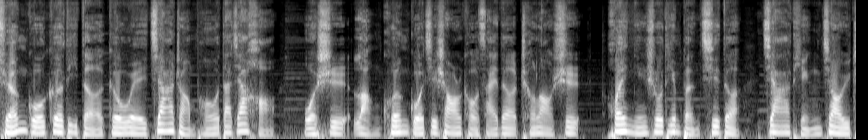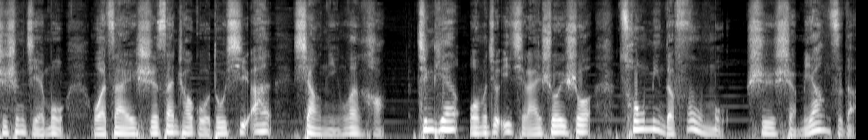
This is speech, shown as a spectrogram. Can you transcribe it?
全国各地的各位家长朋友，大家好，我是朗坤国际少儿口才的程老师，欢迎您收听本期的家庭教育之声节目。我在十三朝古都西安向您问好。今天我们就一起来说一说聪明的父母是什么样子的，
